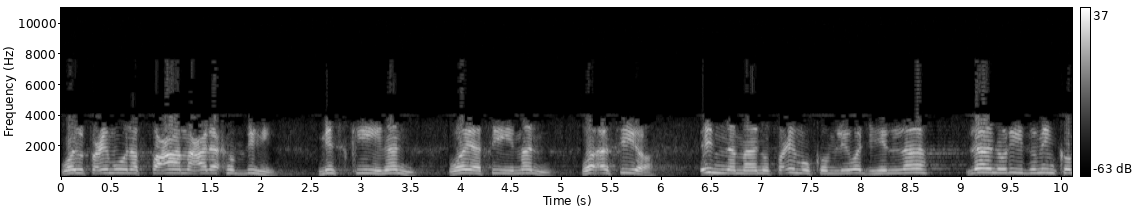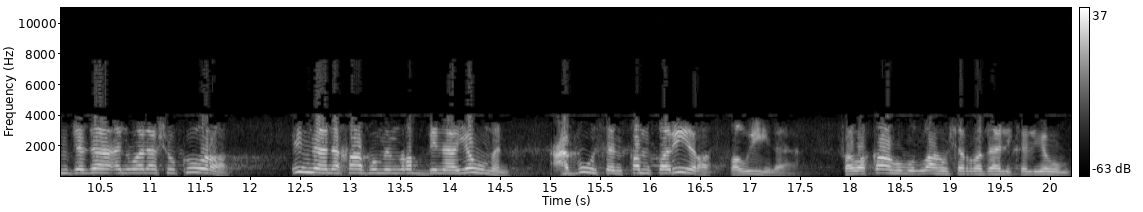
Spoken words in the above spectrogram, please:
ويطعمون الطعام على حبه مسكينا ويتيما وأسيرا. إنما نطعمكم لوجه الله لا نريد منكم جزاء ولا شكورا. إنا نخاف من ربنا يوما عبوسا قمطريرا طويلا. فوقاهم الله شر ذلك اليوم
